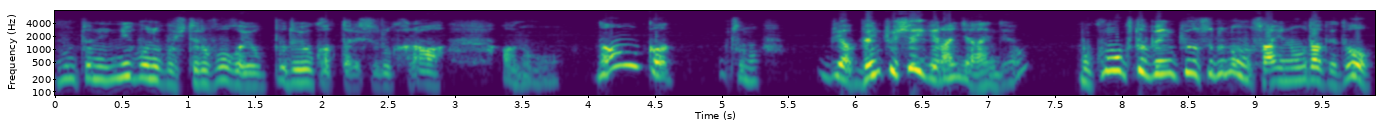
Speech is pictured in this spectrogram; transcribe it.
本当にニコニコしてる方がよっぽど良かったりするから、あの、なんか、その、いや、勉強しちゃいけないんじゃないんだよ。黙々と勉強するのも才能だけど、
